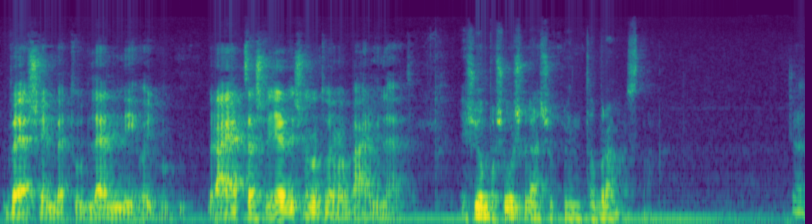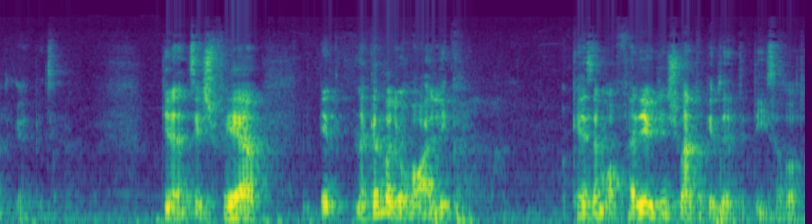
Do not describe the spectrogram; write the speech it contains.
versenybe tud lenni, hogy rájátszás legyen, és onnantól már bármi lehet. És jobb a sorsolásuk, mint a Brownsnak. Hát igen, picire. 9 és fél. Én, nekem nagyon hajlik a kezem a felé, hogy én simán tudok képzelni egy 10 hatot.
